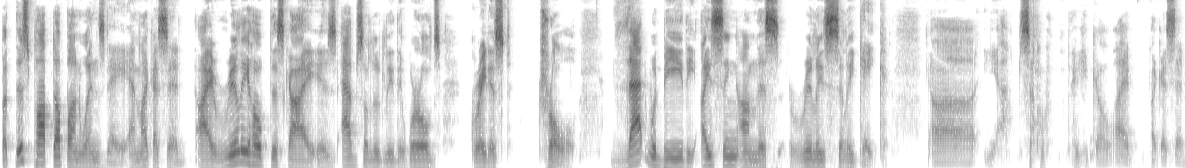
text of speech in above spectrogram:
but this popped up on Wednesday. And like I said, I really hope this guy is absolutely the world's greatest troll. That would be the icing on this really silly cake. Uh, yeah. So there you go. I like I said,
